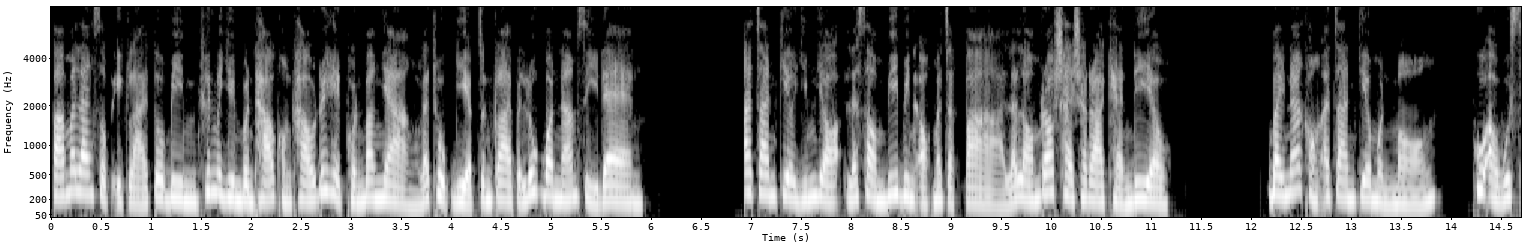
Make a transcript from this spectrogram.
ป้าแมลงศพอีกหลายตัวบินขึ้นมายืนบนเท้าของเขาด้วยเหตุผลบางอย่าง และถูกเหยียบจนกลายเป็นลูกบอลน้ำสีแดง อาจารย์เกียวยิ้มเยาะและซอมบี้บินออกมาจากป่า และล้อมรอบชายชราแขนเดียว ใบหน้าของอาจารย์เกียวหม่นหมอง ผู้อาวุโส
